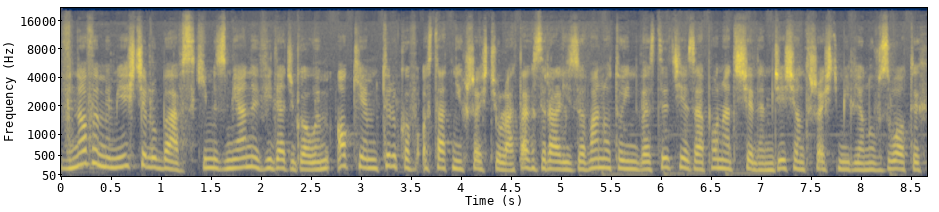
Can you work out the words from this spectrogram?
W Nowym Mieście Lubawskim zmiany widać gołym okiem. Tylko w ostatnich sześciu latach zrealizowano tu inwestycje za ponad 76 milionów złotych.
